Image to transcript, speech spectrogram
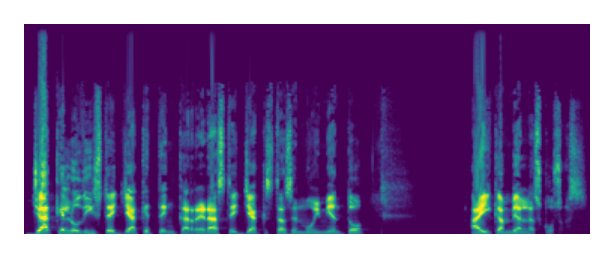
Ya que lo diste, ya que te encarreraste, ya que estás en movimiento, ahí cambian las cosas.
